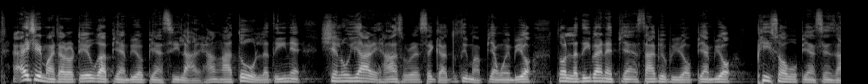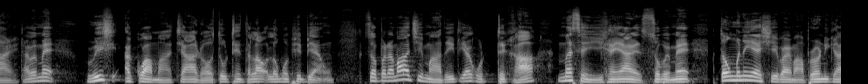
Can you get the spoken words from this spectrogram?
။အဲ့အချိန်မှာကျတော့တရုတ်ကပြန်ပြီးတော့ပြန်စီးလာတယ်။ဟာငါတို့ကိုလက်သီးနဲ့ရှင်လို့ရတယ်ဟာဆိုတဲ့စိတ်ကသူ့စီမှာပြန်ဝင်ပြီးတော့တော့လက်သီးပိုင်းနဲ့ပြန်အစားပြုတ်ပြီးတော့ပြန်ပြီးတော့ဖိဆော့ဖို့ပြန်စဉ်းစားတယ်။ဒါပေမဲ့ rich aqua မှာကြာတော့သူထင်တလောက်အလုံးမဖြစ်ပြန်ဘူး။ဆိုတော့ပထမအချိန်မှာဒီတယောက်ကိုတခါအမတ်စင်ရေခံရတယ်ဆိုပေမဲ့3မိနစ်ရဲ့ရှေ့ပိုင်းမှာ Veronica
